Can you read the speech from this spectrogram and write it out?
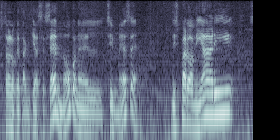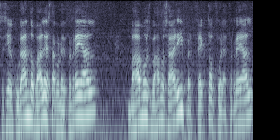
Ostras, lo que tanquea ese Seth, ¿no? Con el chisme ese. Disparo a mi Ari. Se sigue curando, vale, está con Ezreal. Vamos, vamos, Ari. Perfecto, fuera Ezreal.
